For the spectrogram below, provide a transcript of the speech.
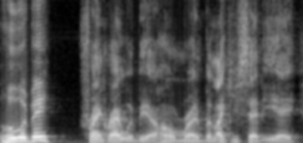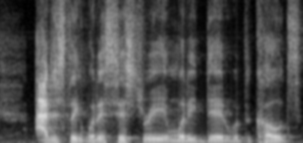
who would be? Frank Reich would be a home run, but like you said, EA, I just think with his history and what he did with the Colts,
